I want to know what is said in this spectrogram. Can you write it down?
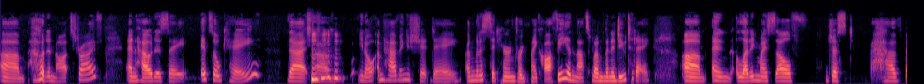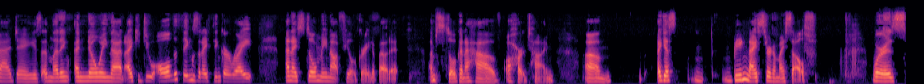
um, how to not strive, and how to say, it's okay that, um, you know, I'm having a shit day. I'm going to sit here and drink my coffee, and that's what I'm going to do today. Um, and letting myself just have bad days and letting and knowing that I could do all the things that I think are right and I still may not feel great about it. I'm still going to have a hard time um, I guess being nicer to myself. Whereas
